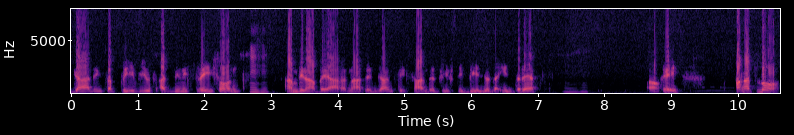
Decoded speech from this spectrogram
galing sa previous administrations. Mhm. Ang binabayaran natin dyan, 650 billion na interest. Mhm. Okay? Pangatlo,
